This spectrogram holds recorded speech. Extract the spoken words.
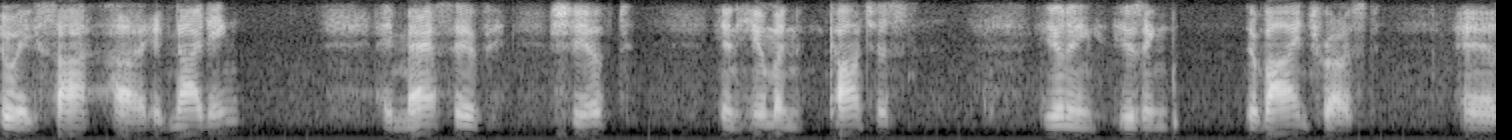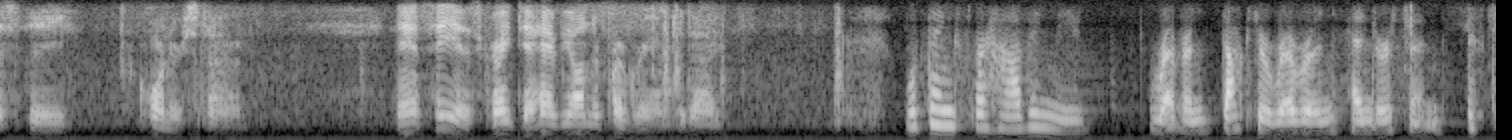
to uh, igniting a massive shift in human consciousness using, using divine trust as the cornerstone. Nancy, it's great to have you on the program today. Well, thanks for having me, Reverend Dr. Reverend Henderson.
